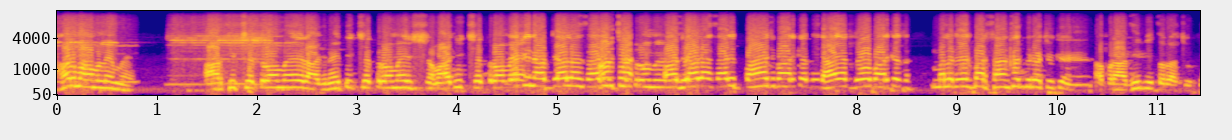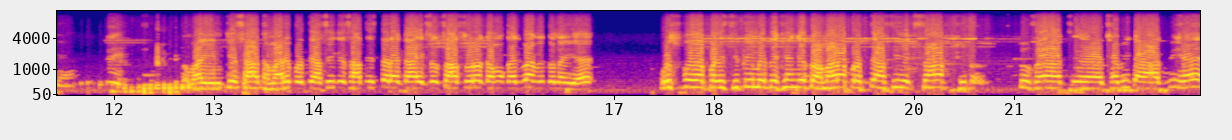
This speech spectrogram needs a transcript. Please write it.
हर मामले में आर्थिक क्षेत्रों में राजनीतिक क्षेत्रों में सामाजिक क्षेत्रों में लेकिन अफजाल अंसारी क्षेत्रों में अफजाल अंसारी पाँच बार के विधायक दो बार के मतलब एक बार सांसद भी रह चुके हैं। अपराधी भी तो रह चुके हैं। तो भाई इनके साथ हमारे प्रत्याशी के साथ इस तरह का एक सौ सात सोलह का मुकदमा भी तो नहीं है। उस परिस्थिति में देखेंगे तो हमारा प्रत्याशी एक साफ़ छवि का आदमी है।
